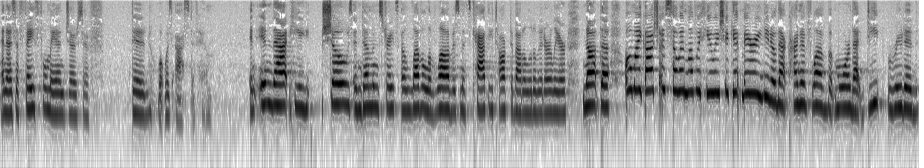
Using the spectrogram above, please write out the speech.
And as a faithful man, Joseph did what was asked of him. And in that, he shows and demonstrates a level of love, as Miss Kathy talked about a little bit earlier. Not the, oh my gosh, I'm so in love with you, we should get married, you know, that kind of love, but more that deep rooted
